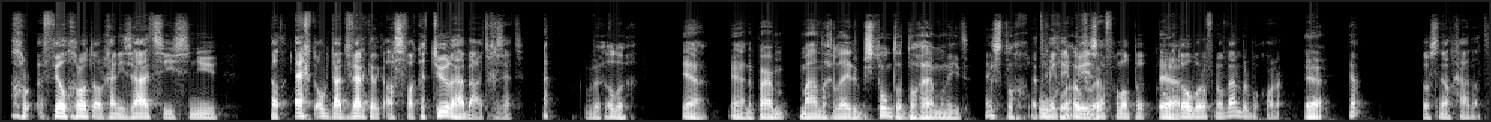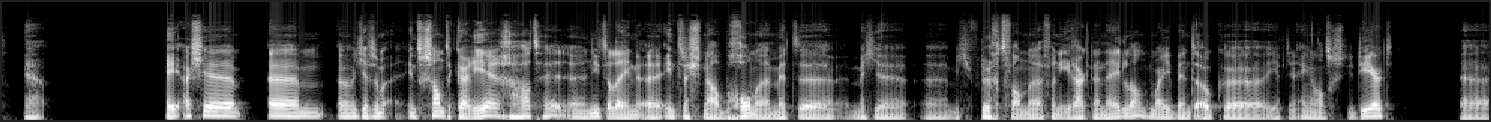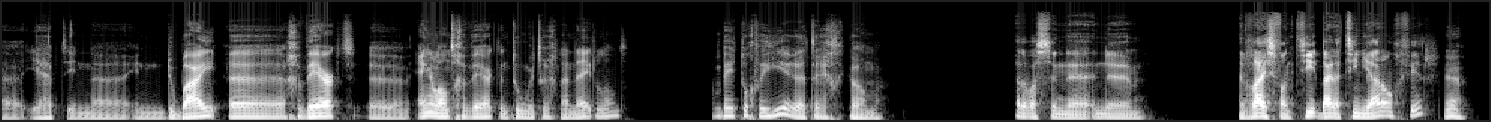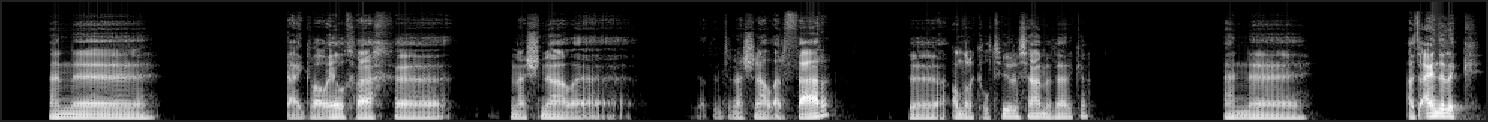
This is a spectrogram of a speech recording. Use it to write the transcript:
gro- veel grote organisaties nu dat echt ook daadwerkelijk als vacature hebben uitgezet. Geweldig. Ja, ja, en een paar dat geleden bestond dat nog helemaal niet. Dat is toch Het GTP is afgelopen Ja. oktober of november begonnen. Ja. Zo snel gaat dat. Ja. Hey, als je, ehm, eh, want je hebt een interessante carrière gehad, hè? Eh, niet alleen eh, internationaal begonnen met, met, je, met je vlucht van, van Irak naar Nederland, maar je bent ook, je hebt in Engeland gestudeerd, je hebt in, in Dubai gewerkt, Engeland gewerkt en toen weer terug naar Nederland. Dan ben je toch weer hier eh, terechtgekomen. Ja, dat was een, eh, een, eh, een reis van tien- bijna tien jaar ongeveer. Ja. En ja, ik wou heel graag internationaal, eh, dat internationaal ervaren. De andere culturen samenwerken. En uiteindelijk,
